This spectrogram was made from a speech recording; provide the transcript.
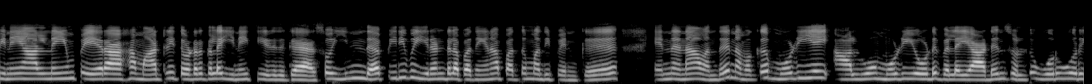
வினையாளனையும் பெயராக மாற்றி தொடர்களை இணைத்து எழுதுக. ஸோ இந்த பிரிவு இரண்டில் பார்த்தீங்கன்னா பத்து மதிப்பெண்க்கு என்னன்னா வந்து நமக்கு மொழியை ஆள்வோம் மொழியோடு விளையாடுன்னு சொல்லிட்டு ஒரு ஒரு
